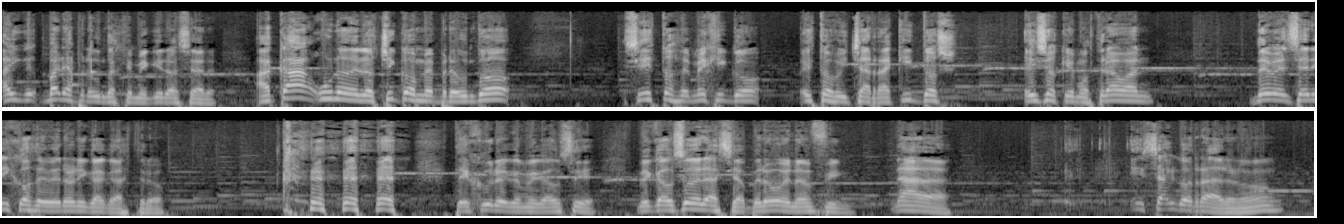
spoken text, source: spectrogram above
Hay varias preguntas que me quiero hacer. Acá uno de los chicos me preguntó si estos de México, estos bicharraquitos, esos que mostraban, deben ser hijos de Verónica Castro. Te juro que me causé. Me causó gracia, pero bueno, en fin. Nada. Es algo raro, ¿no?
